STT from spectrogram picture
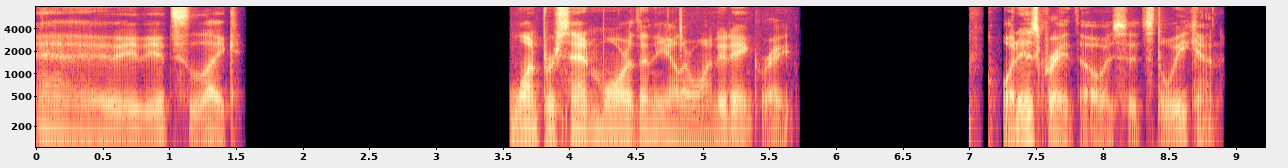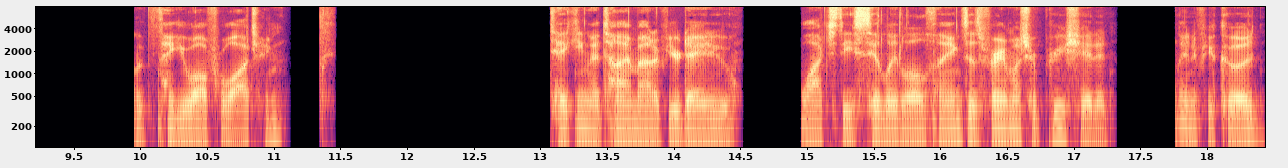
eh, it, it's like one percent more than the other one. It ain't great. What is great though is it's the weekend. Thank you all for watching. Taking the time out of your day to watch these silly little things is very much appreciated. And if you could,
